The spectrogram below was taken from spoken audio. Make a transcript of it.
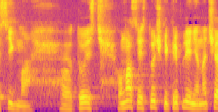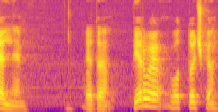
сигма. То есть у нас есть точки крепления начальные это первая вот точка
